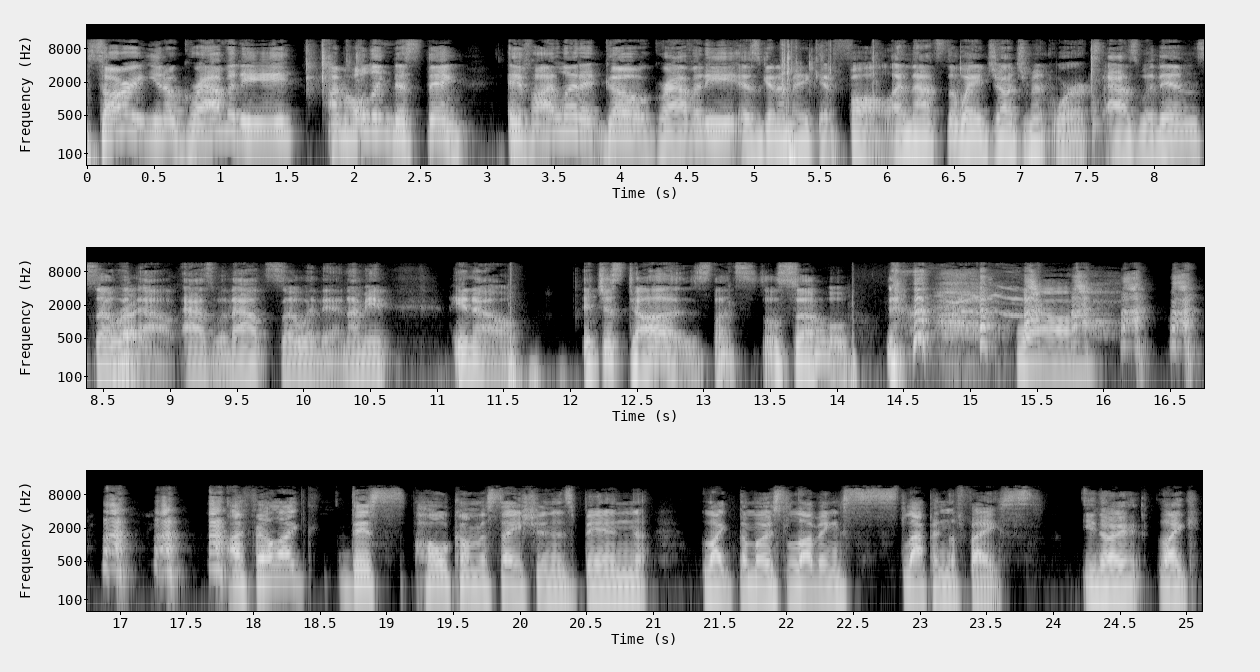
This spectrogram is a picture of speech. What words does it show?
sorry, you know, gravity, I'm holding this thing. If I let it go, gravity is going to make it fall. And that's the way judgment works as within, so Right. without, as without, so within. I mean, you know, it just does. That's so, so Wow. I feel like this whole conversation has been like the most loving slap in the face, you know, like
